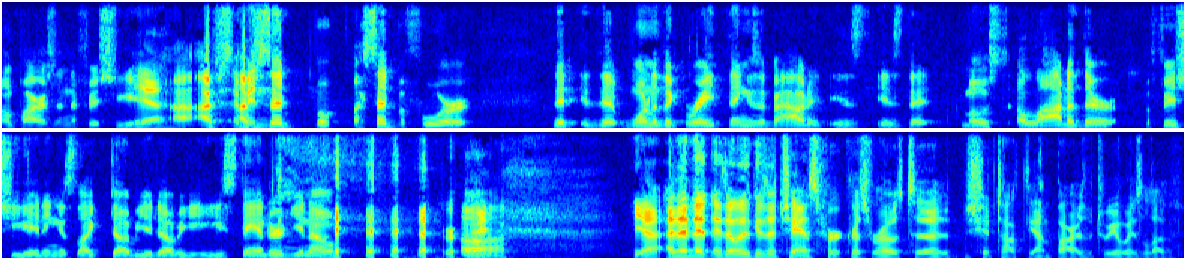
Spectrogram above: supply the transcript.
umpires and officiating. Yeah. I, I've, I I've mean- said, I said before. That, that one of the great things about it is is that most a lot of their officiating is like WWE standard, you know. right. uh, yeah, and then it, it always gives a chance for Chris Rose to shit talk the umpires, which we always love.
